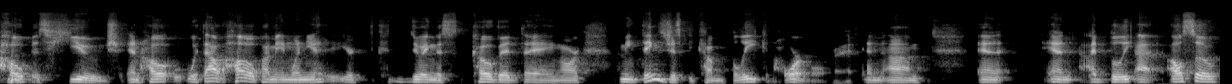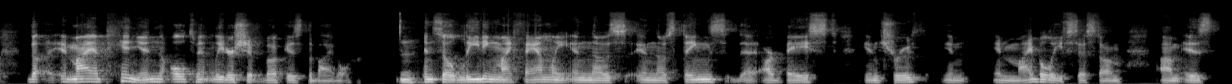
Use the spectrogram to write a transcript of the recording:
Hope mm-hmm. is huge, and hope without hope. I mean, when you you're doing this COVID thing, or I mean, things just become bleak and horrible. Right. And um, and and I believe I also the in my opinion, the ultimate leadership book is the Bible. Mm. And so leading my family in those in those things that are based in truth in in my belief system um, is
